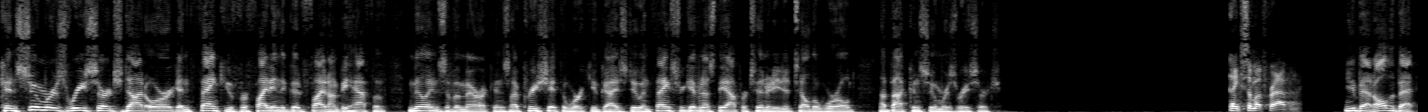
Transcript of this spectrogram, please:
Consumersresearch.org. And thank you for fighting the good fight on behalf of millions of Americans. I appreciate the work you guys do. And thanks for giving us the opportunity to tell the world about consumers research. Thanks so much for having me. You bet. All the bet.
